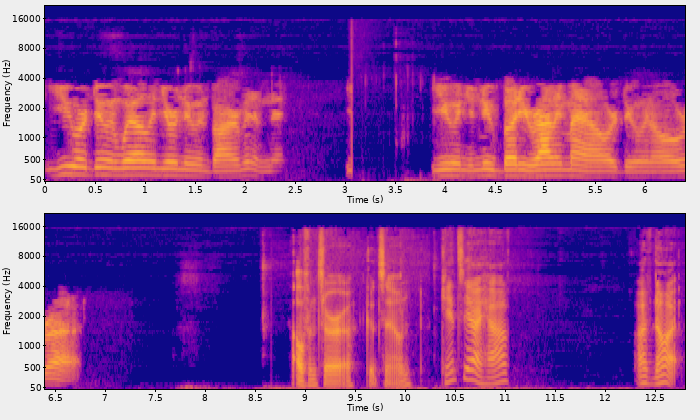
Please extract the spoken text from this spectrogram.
you are doing well in your new environment and that you and your new buddy Riley Mao are doing all right. Elephants are a good sound. Can't say I have. I've not.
